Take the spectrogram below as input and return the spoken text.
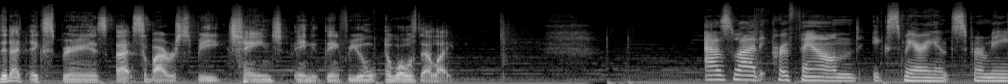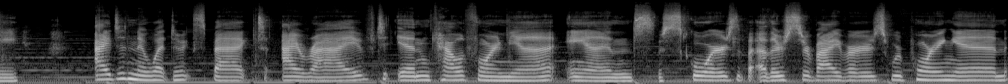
did that experience at Survivor Speak change anything for you, and what was that like? Aswad, a profound experience for me. I didn't know what to expect. I arrived in California and scores of other survivors were pouring in.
